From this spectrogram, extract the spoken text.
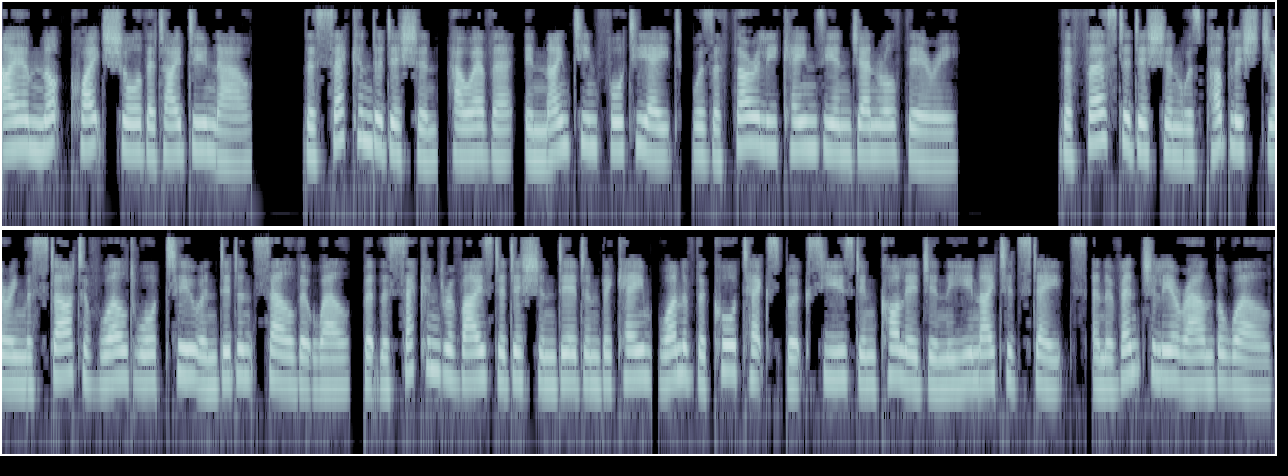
I am not quite sure that I do now. The second edition, however, in 1948, was a thoroughly Keynesian general theory. The first edition was published during the start of World War II and didn't sell that well, but the second revised edition did and became one of the core textbooks used in college in the United States and eventually around the world.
